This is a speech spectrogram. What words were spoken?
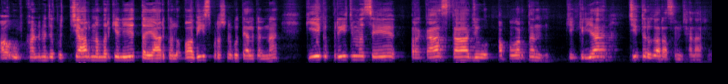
और उपखंड में देखो चार नंबर के लिए तैयार कर लो। अभी इस प्रश्न को तैयार करना कि एक प्रिज्म से प्रकाश का जो अपवर्तन की क्रिया चित्र द्वारा समझाना है।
